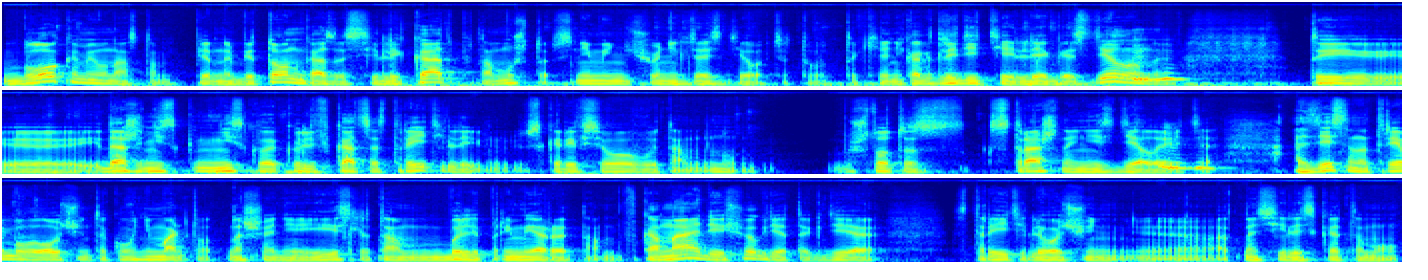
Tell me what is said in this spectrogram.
блоками у нас там пенобетон, газосиликат, потому что с ними ничего нельзя сделать. Это вот такие, они как для детей лего сделаны. Mm-hmm. Ты, э, и даже низк, низкая квалификация строителей, скорее всего, вы там, ну, что-то страшное не сделаете. Mm-hmm. А здесь она требовала очень такого внимательного отношения. И если там были примеры там, в Канаде, еще где-то, где строители очень э, относились к этому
